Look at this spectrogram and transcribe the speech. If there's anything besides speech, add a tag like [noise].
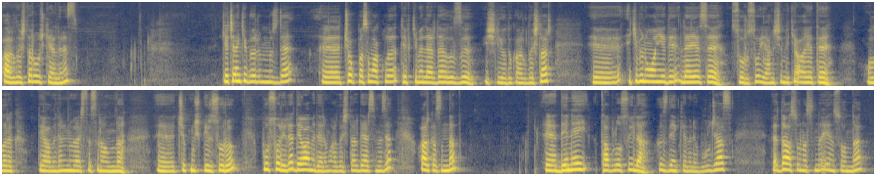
Arkadaşlar hoş geldiniz. Geçenki bölümümüzde e, çok basamaklı tepkimelerde hızı işliyorduk arkadaşlar. E, 2017 LYS sorusu yani şimdiki AYT olarak devam eden üniversite sınavında e, çıkmış bir soru. Bu soruyla devam edelim arkadaşlar dersimize. Arkasından e, deney tablosuyla hız denklemini bulacağız. Ve daha sonrasında en sonda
